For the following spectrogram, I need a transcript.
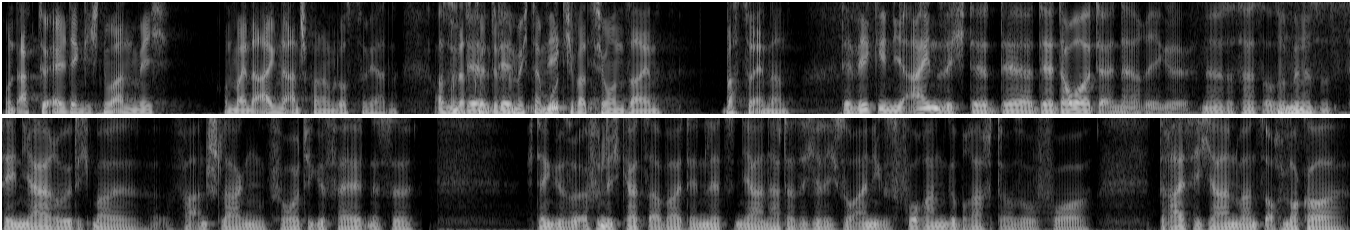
Und aktuell denke ich nur an mich und meine eigene Anspannung loszuwerden. Also und das der, könnte für mich dann Motivation sein, was zu ändern. Der Weg in die Einsicht, der, der, der dauert ja in der Regel. Ne? Das heißt also mhm. mindestens zehn Jahre würde ich mal veranschlagen für heutige Verhältnisse. Ich denke, so Öffentlichkeitsarbeit in den letzten Jahren hat da sicherlich so einiges vorangebracht. Also vor 30 Jahren waren es auch locker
